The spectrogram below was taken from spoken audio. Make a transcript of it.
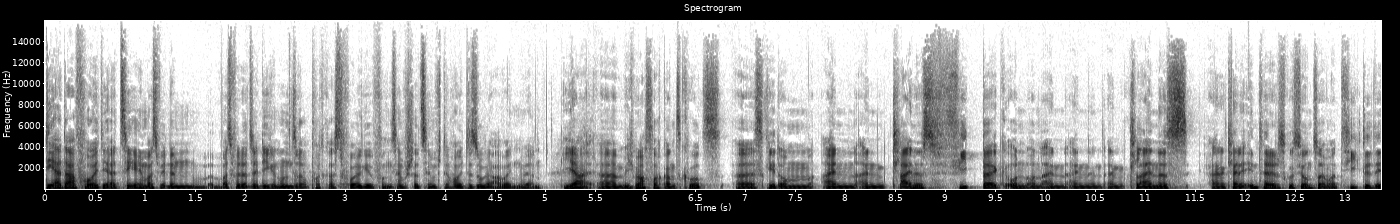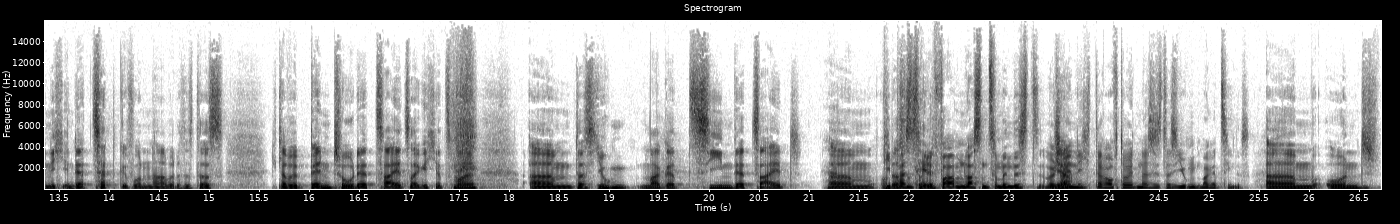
Der darf heute erzählen, was wir denn, was wir tatsächlich in unserer Podcast-Folge von Senf statt Senfte heute so bearbeiten werden. Ja, ähm, ich mache es auch ganz kurz. Äh, es geht um ein, ein kleines Feedback und, und ein, ein, ein kleines, eine kleine interne Diskussion zu einem Artikel, den ich in der Z gefunden habe. Das ist das, ich glaube, Bento der Zeit, sage ich jetzt mal. Ähm, das Jugendmagazin der Zeit. Ähm, Die ist- Pastellfarben lassen zumindest wahrscheinlich darauf deuten, dass es das Jugendmagazin ist. Ähm, und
